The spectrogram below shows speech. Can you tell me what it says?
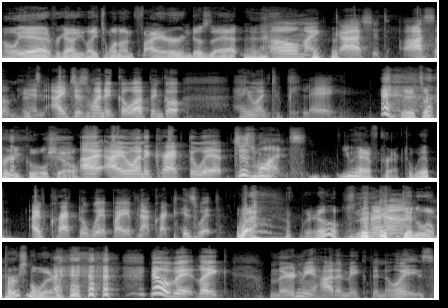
Oh yeah, I forgot he lights one on fire and does that. Oh my gosh, it's awesome. and I just want to go up and go, I want to play. it's a pretty cool show. I, I want to crack the whip just once. You have cracked a whip. I've cracked a whip. I have not cracked his whip. Well, well, getting a little personal there. No, but like, learn me how to make the noise.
